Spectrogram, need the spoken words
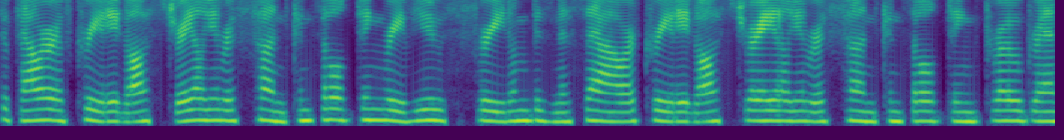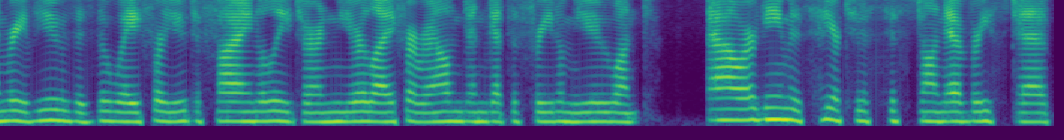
The Power of Create Australia Refund Consulting Reviews Freedom Business Hour Create Australia Refund Consulting Program Reviews is the way for you to finally turn your life around and get the freedom you want. Our team is here to assist on every step.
